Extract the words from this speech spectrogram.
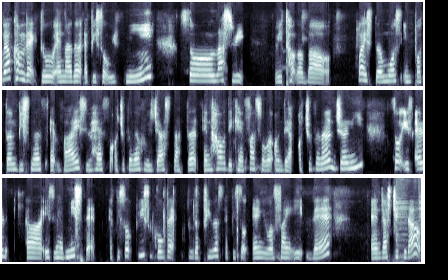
Welcome back to another episode with me. So last week we talked about what is the most important business advice you have for entrepreneurs who just started and how they can fast forward on their entrepreneur journey. So if uh, if you have missed that episode, please go back to the previous episode and you will find it there and just check it out.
